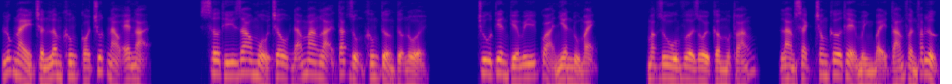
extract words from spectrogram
Lúc này trần lâm không có chút nào e ngại. Sơ thí giao mổ châu đã mang lại tác dụng không tưởng tượng nổi. Chu tiên kiếm ý quả nhiên đủ mạnh. Mặc dù vừa rồi cầm một thoáng, làm sạch trong cơ thể mình bảy tám phần pháp lực,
